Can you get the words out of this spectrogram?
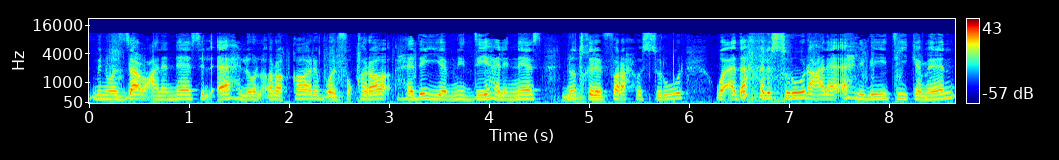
بنوزعه على الناس الأهل والأقارب والفقراء. هدية بنديها للناس ندخل الفرح والسرور. وأدخل السرور على أهل بيتي كمان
